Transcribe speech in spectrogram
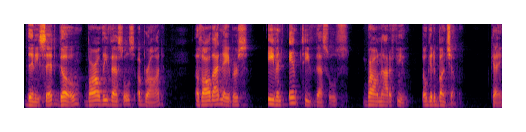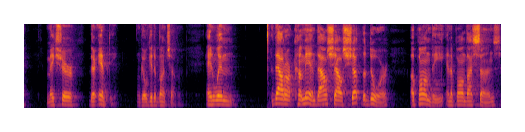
Then he said, Go, borrow thee vessels abroad of all thy neighbors, even empty vessels, borrow not a few. Go get a bunch of them. Okay? Make sure they're empty and go get a bunch of them. And when thou art come in, thou shalt shut the door upon thee and upon thy sons,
